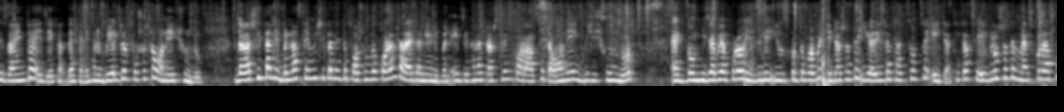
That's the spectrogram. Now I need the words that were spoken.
ডিজাইনটা এই যে দেখেন, এখানে বেল্টের পোর্শনটা অনেক সুন্দর। যারা সীতা নেবেন না সেমি সীতা নিতে পছন্দ করেন, তারা এটা নিয়ে নেবেন। এই যেখানে টার্সলিং করা আছে, এটা অনেক বেশি সুন্দর। একদম হিজাবে আপুরাও ইজিলি ইউজ করতে পারবেন। এটার সাথে ইয়ারিংটা থাকছে হচ্ছে এইটা, ঠিক আছে? এগুলোর সাথে ম্যাচ করে আপু,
